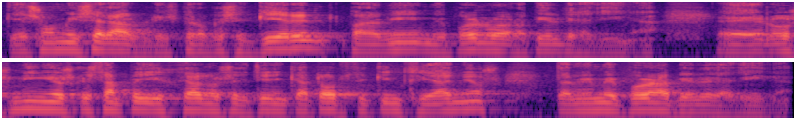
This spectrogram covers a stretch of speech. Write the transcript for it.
que son miserables, pero que se quieren, para mí me ponen la piel de gallina. Eh, los niños que están pellizcándose, que tienen 14, 15 años, también me ponen la piel de gallina.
